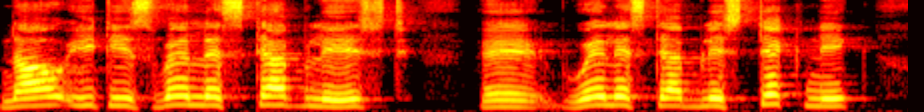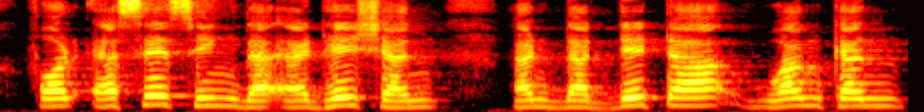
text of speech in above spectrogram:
now it is well established a well established technique for assessing the adhesion and the data one can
